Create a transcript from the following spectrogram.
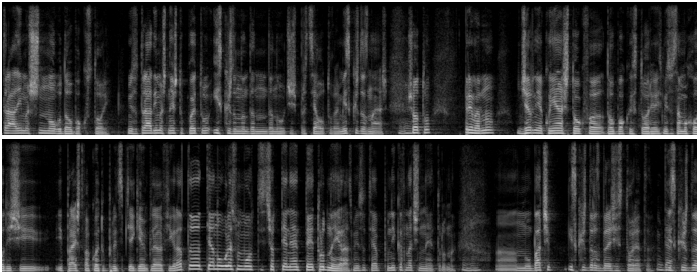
трябва да имаш много дълбоко стори. Мисля, трябва да имаш нещо, което искаш да, да, да научиш през цялото време, искаш да знаеш. Mm-hmm. Защото, примерно, Journey, ако нямаш толкова дълбока история, в смисъл само ходиш и, и правиш това, което принцип ти е геймплея в играта, тя много лесно може да ти, защото тя не е, не е трудна игра. В смисъл, тя по никакъв начин не е трудна. А, но обаче искаш да разбереш историята. Да. Искаш да,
